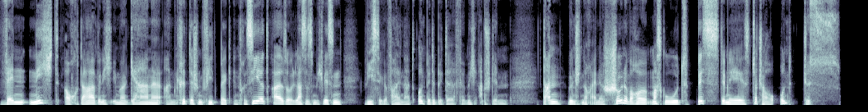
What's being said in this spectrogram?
Wenn nicht, auch da bin ich immer gerne an kritischem Feedback interessiert. Also lass es mich wissen, wie es dir gefallen hat und bitte, bitte für mich abstimmen. Dann wünsche ich noch eine schöne Woche. Mach's gut. Bis demnächst. Ciao, ciao und tschüss.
